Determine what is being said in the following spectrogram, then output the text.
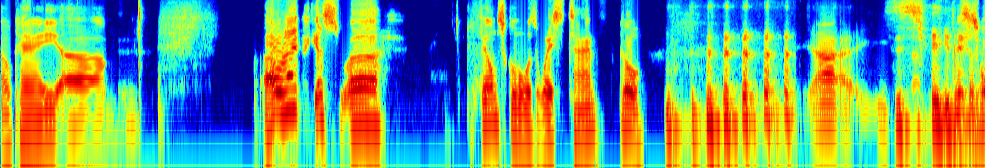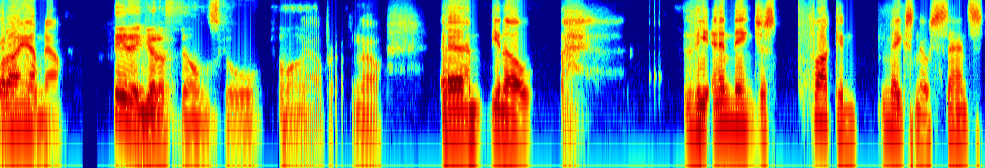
Okay um all right i guess uh film school was a waste of time. Cool. Uh, this is what I am now. He didn't go to film school. Come on. No, bro, no. And you know, the ending just fucking makes no sense.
